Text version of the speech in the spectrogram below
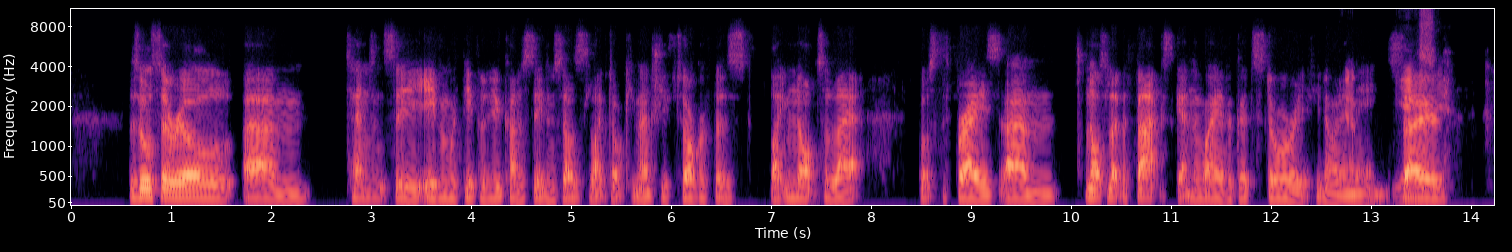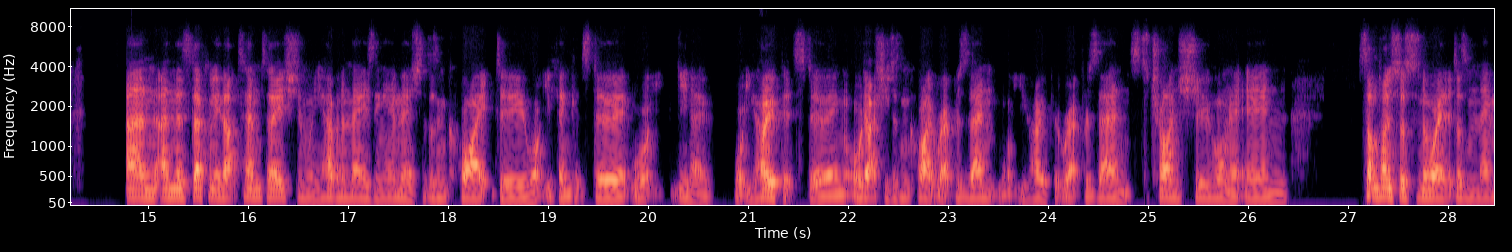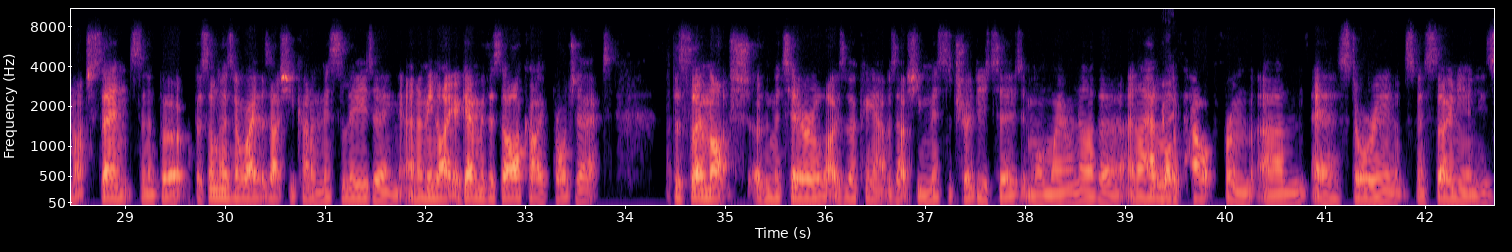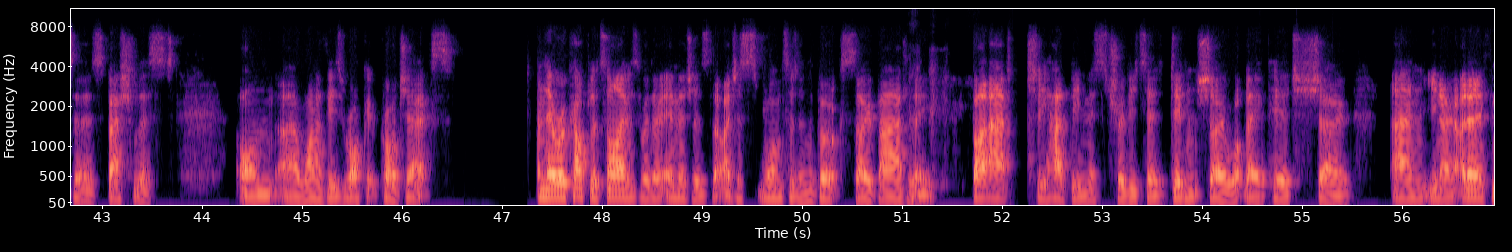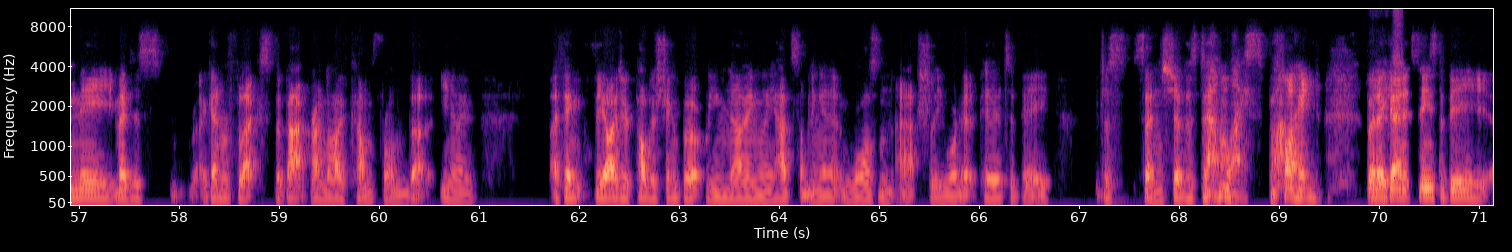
there's also real um tendency, even with people who kind of see themselves like documentary photographers, like not to let what's the phrase, um, not to let the facts get in the way of a good story, if you know what yep. I mean. Yes, so, yeah. and and there's definitely that temptation when you have an amazing image that doesn't quite do what you think it's doing, what you know, what you hope it's doing, or it actually doesn't quite represent what you hope it represents, to try and shoehorn it in sometimes just in a way that doesn't make much sense in a book, but sometimes in a way that's actually kind of misleading. And I mean, like again with this archive project, there's so much of the material that I was looking at was actually misattributed in one way or another. And I had a right. lot of help from um, a historian at Smithsonian who's a specialist on uh, one of these rocket projects. And there were a couple of times where there were images that I just wanted in the book so badly, but actually had been misattributed, didn't show what they appeared to show. And, you know, I don't know, for me, maybe this again reflects the background I've come from, but, you know, I think the idea of publishing a book we knowingly had something in it wasn't actually what it appeared to be just sends shivers down my spine. But again, it seems to be,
